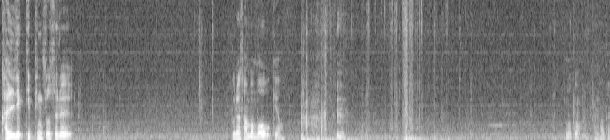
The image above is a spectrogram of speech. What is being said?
갈릭 디핑 소스를 뿌려서 한번 먹어볼게요. 이것도 하나 더.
